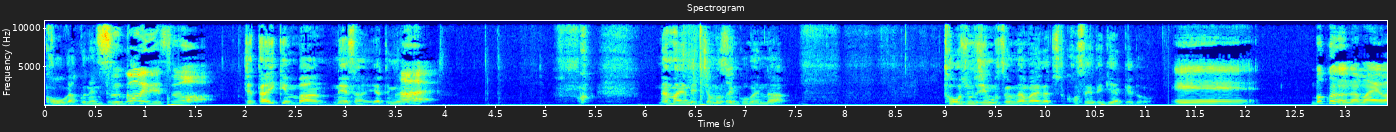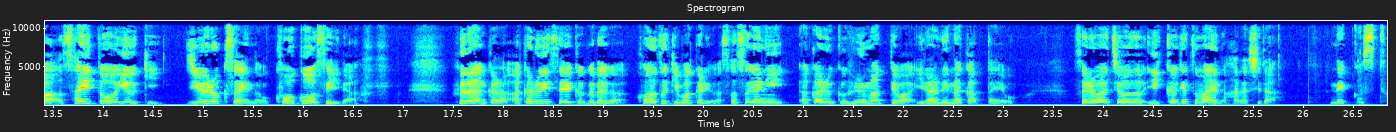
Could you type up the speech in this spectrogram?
高学年といすうか。ごいですわ。じゃあ体験版姉さんやってみようか、はい。名前めっちゃむずい。ごめんな登場人物の名前がちょっと個性的やけどえー、僕の名前は斉藤祐樹、16歳の高校生だ。普段から明るい性格だが、この時ばかりはさすがに明るく振る舞ってはいられなかったよ。それはちょうど1ヶ月前の話だ。NEXT。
